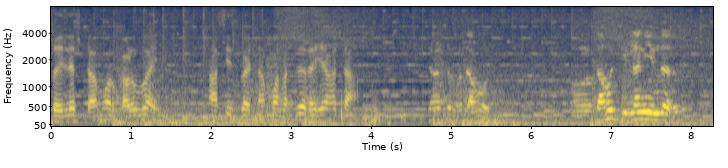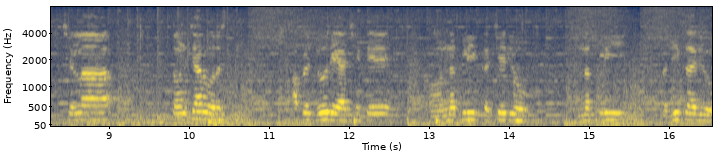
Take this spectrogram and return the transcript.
શૈલેષ ડામોર, કાળુભાઈ, આશીષભાઈ ડામોર હાજર રહ્યા હતા. વિધાનસભા દાહોદ. દાહોદ જિલ્લાની અંદર છેલ્લા ત્રણ ચાર વર્ષથી આપણે જોઈ રહ્યા છીએ કે નકલી કચેરીઓ, નકલી અધિકારીઓ,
